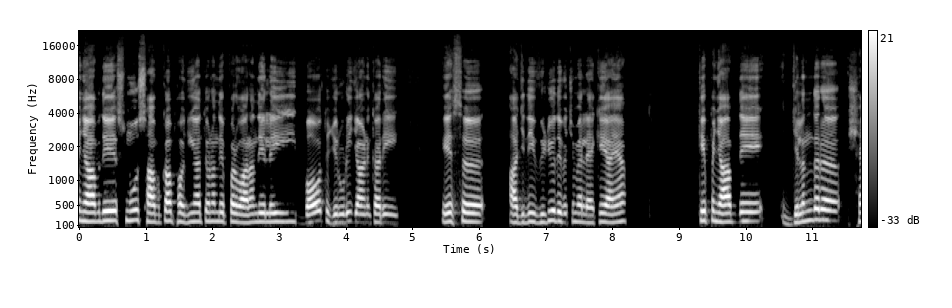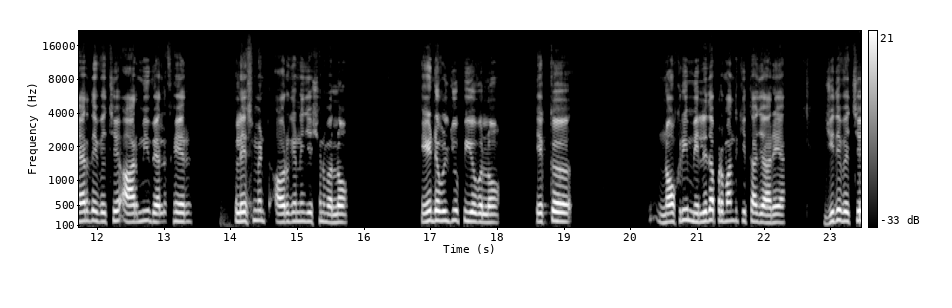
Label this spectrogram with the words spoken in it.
ਪੰਜਾਬ ਦੇ ਸਮੂਹ ਸਾਬਕਾ ਫੌਜੀਆਂ ਤੇ ਉਹਨਾਂ ਦੇ ਪਰਿਵਾਰਾਂ ਦੇ ਲਈ ਬਹੁਤ ਜ਼ਰੂਰੀ ਜਾਣਕਾਰੀ ਇਸ ਅੱਜ ਦੀ ਵੀਡੀਓ ਦੇ ਵਿੱਚ ਮੈਂ ਲੈ ਕੇ ਆਇਆ ਕਿ ਪੰਜਾਬ ਦੇ ਜਲੰਧਰ ਸ਼ਹਿਰ ਦੇ ਵਿੱਚ ਆਰਮੀ ਵੈਲਫੇਅਰ ਪਲੇਸਮੈਂਟ ਆਰਗੇਨਾਈਜੇਸ਼ਨ ਵੱਲੋਂ AWPO ਵੱਲੋਂ ਇੱਕ ਨੌਕਰੀ ਮੇਲੇ ਦਾ ਪ੍ਰਬੰਧ ਕੀਤਾ ਜਾ ਰਿਹਾ, ਜਿਹਦੇ ਵਿੱਚ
